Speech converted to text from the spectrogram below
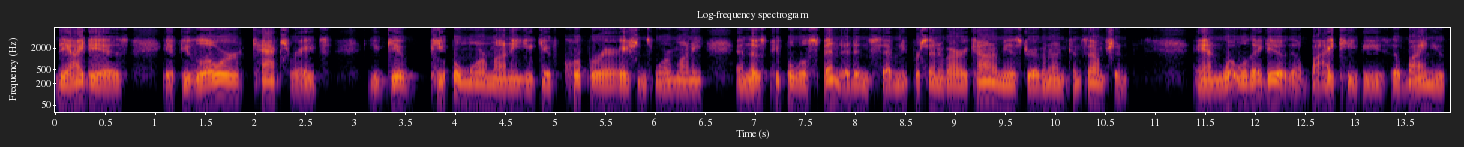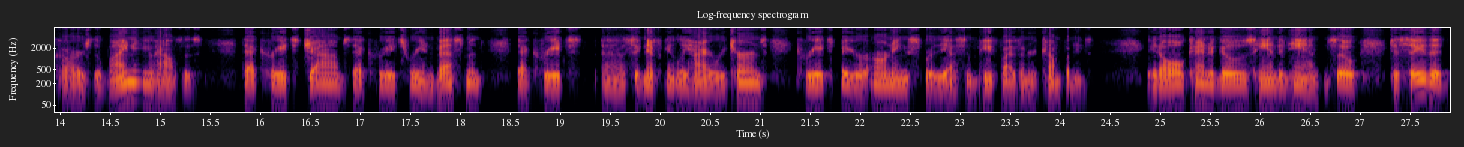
the idea is if you lower tax rates, you give people more money, you give corporations more money, and those people will spend it, and 70% of our economy is driven on consumption. And what will they do? They'll buy TVs, they'll buy new cars, they'll buy new houses. That creates jobs, that creates reinvestment, that creates uh, significantly higher returns, creates bigger earnings for the S&P 500 companies. It all kind of goes hand in hand. So to say that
